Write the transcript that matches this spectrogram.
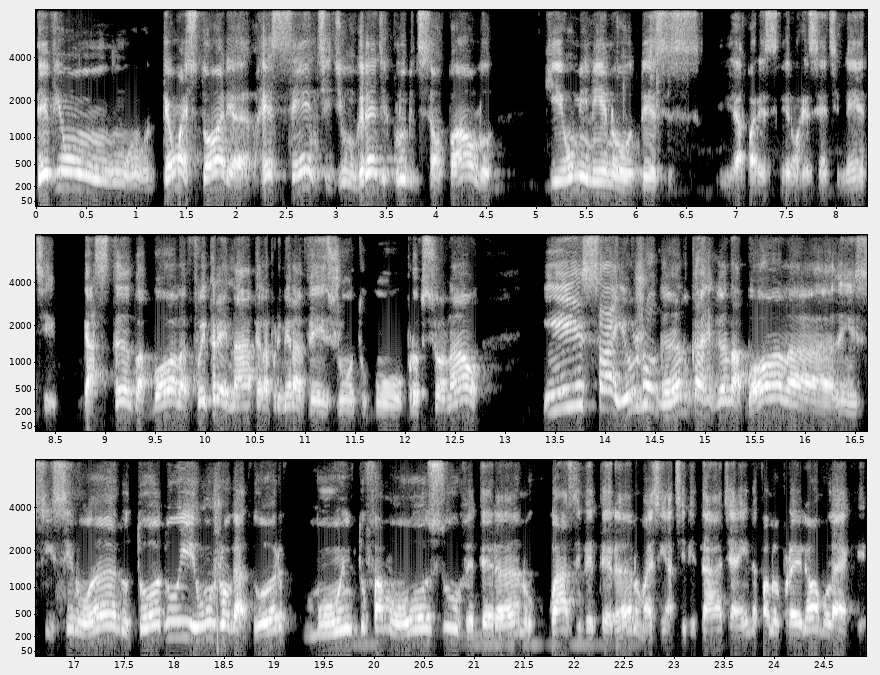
teve um, tem uma história recente de um grande clube de São Paulo que um menino desses que apareceram recentemente gastando a bola foi treinar pela primeira vez junto com o profissional e saiu jogando, carregando a bola, se insinuando todo, e um jogador muito famoso, veterano, quase veterano, mas em atividade ainda, falou para ele: Ó, oh, moleque,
